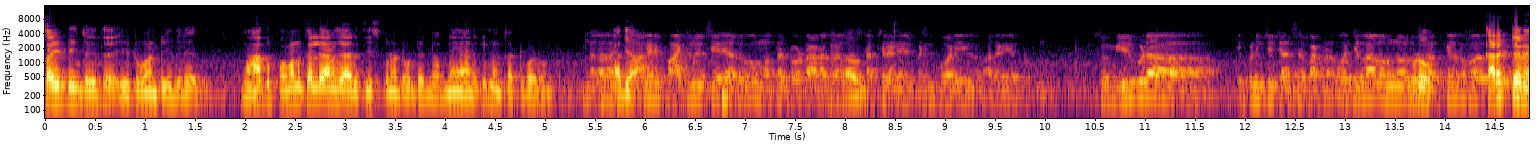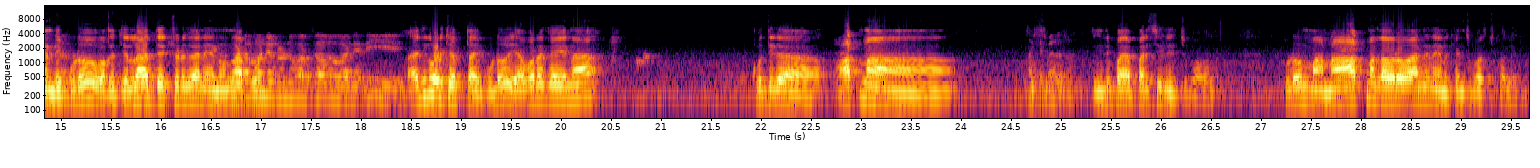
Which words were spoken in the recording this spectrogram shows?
సైడ్ నుంచి అయితే ఎటువంటి ఇది లేదు. మాకు పవన్ కళ్యాణ్ గారు తీసుకున్నటువంటి నిర్ణయానికి మేము కట్టుబడి ఉంటాం. అది- ఆల్రెడీ పార్టీలో చేరారు మొత్తం టోటల్ ఆడ అవును. స్ట్రక్చర్ అనేది ఏర్పడింది బాడీ అలాగే ఏర్పడుతుంది. సో మీరు కూడా ఎప్పటి నుంచో జనసేన పార్టీ ఒక జిల్లాలో ఉన్న వాళ్ళు ఇప్పుడు కీలక ప- కరెక్టేనండి. ఇప్పుడు ఒక జిల్లా అధ్యక్షుడిగా నేను ఉన్నప్పుడు కోటలోని రెండు వర్గాలు అనేది అది కూడా చెప్తా. ఇప్పుడు ఎవరికైనా కొద్దిగా ఆత్మ ఇది పరిశీలించుకోవాలి. ఇప్పుడు మా నా ఆత్మ గౌరవాన్ని నేను కించపరచుకోలేను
